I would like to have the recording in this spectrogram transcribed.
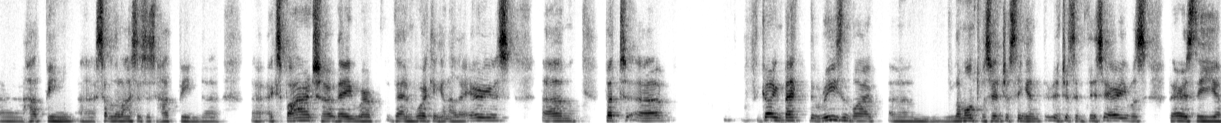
uh, had been, uh, some of the licenses had been uh, uh, expired, so they were then working in other areas. Um, but going back, the reason why um, Lamont was interesting in, interested in this area was there is the uh,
